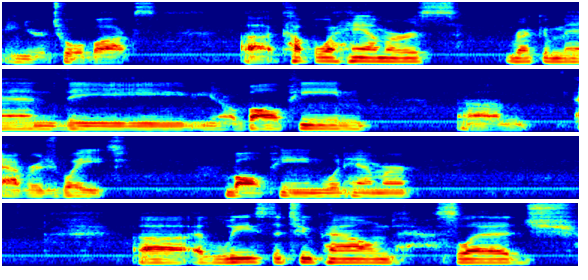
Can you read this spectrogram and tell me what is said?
in your toolbox. A uh, couple of hammers. Recommend the you know ball peen, um, average weight ball peen wood hammer. Uh, at least a two pound sledge,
